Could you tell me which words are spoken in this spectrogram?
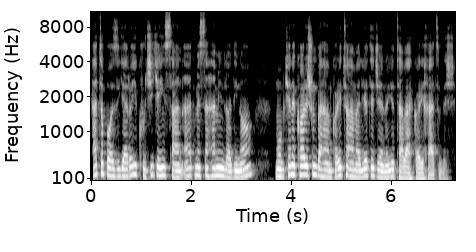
حتی بازیگرای کوچیک این صنعت مثل همین لادینا ممکنه کارشون به همکاری تو عملیات جنایی و تبهکاری ختم بشه.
